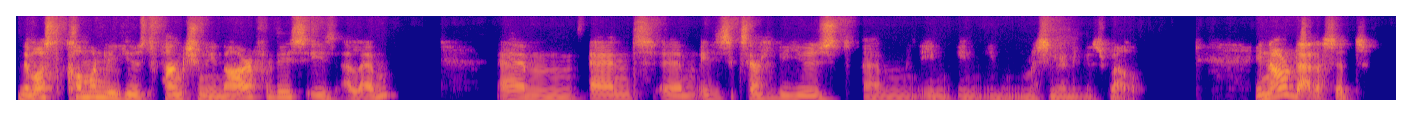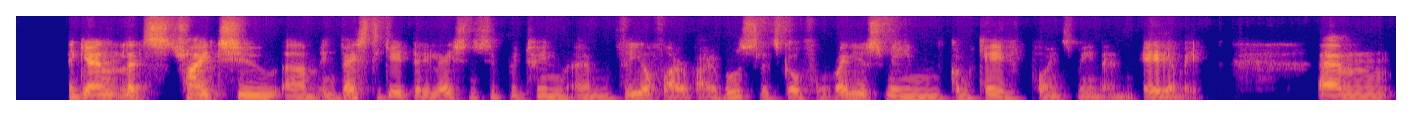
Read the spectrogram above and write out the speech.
The most commonly used function in R for this is LM, um, and um, it is extensively used um, in, in, in, machine learning as well. In our dataset, again, let's try to um, investigate the relationship between um, three of our variables. Let's go for radius mean, concave points mean, and area mean. Um,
